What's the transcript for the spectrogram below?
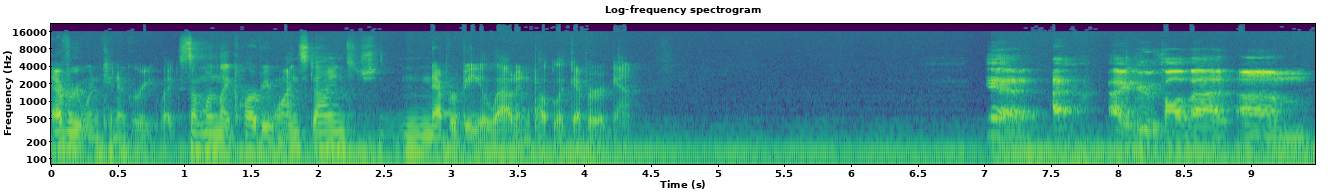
everyone can agree. Like someone like Harvey Weinstein should never be allowed in public ever again. Yeah, I, I agree with all that. Um,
